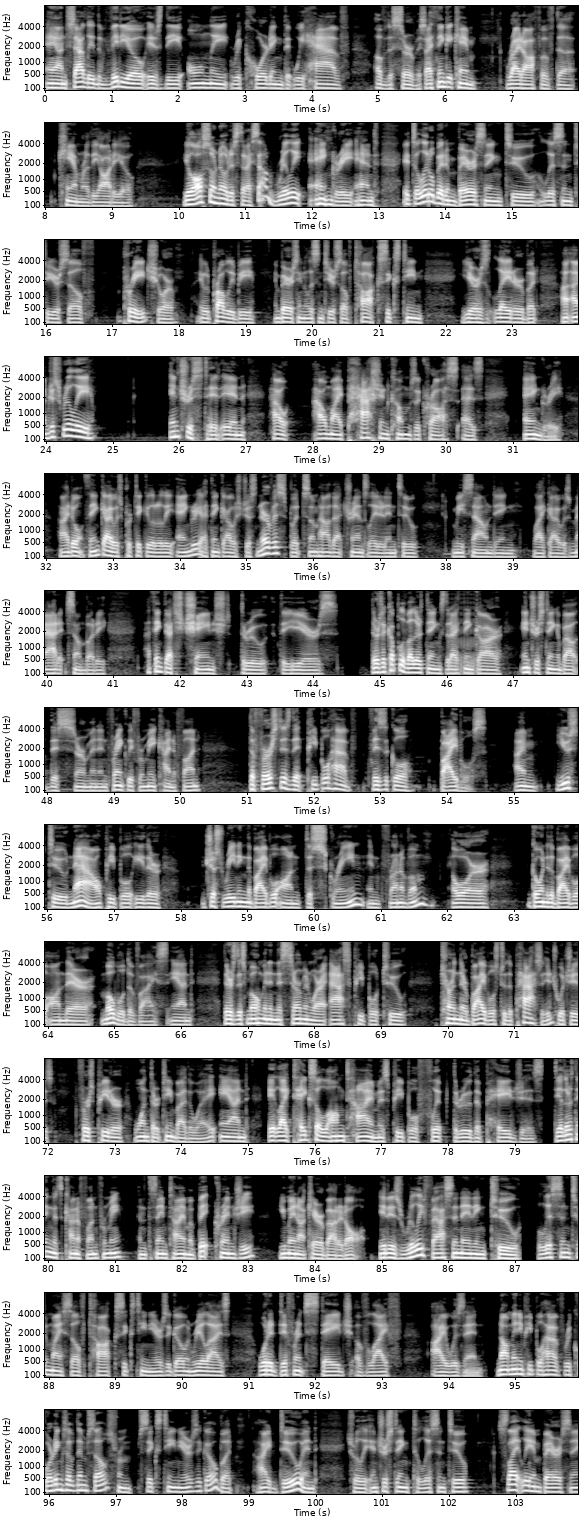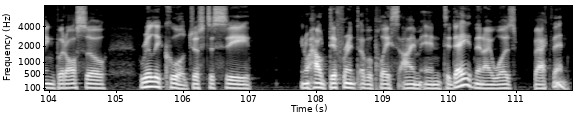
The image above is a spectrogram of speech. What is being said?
and sadly, the video is the only recording that we have of the service. I think it came right off of the camera, the audio. You'll also notice that I sound really angry, and it's a little bit embarrassing to listen to yourself preach, or it would probably be embarrassing to listen to yourself talk 16 years later. But I'm just really interested in how how my passion comes across as angry. I don't think I was particularly angry. I think I was just nervous, but somehow that translated into me sounding like I was mad at somebody. I think that's changed through the years. There's a couple of other things that I think are interesting about this sermon, and frankly, for me, kind of fun. The first is that people have physical Bibles. I'm used to now people either just reading the Bible on the screen in front of them or going to the Bible on their mobile device. And there's this moment in this sermon where I ask people to turn their Bibles to the passage, which is 1 Peter 1:13 by the way, and it like takes a long time as people flip through the pages. The other thing that's kind of fun for me and at the same time a bit cringy, you may not care about at all. It is really fascinating to listen to myself talk 16 years ago and realize what a different stage of life I was in. Not many people have recordings of themselves from 16 years ago, but I do, and it's really interesting to listen to. Slightly embarrassing, but also really cool just to see, you know, how different of a place I'm in today than I was back then.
